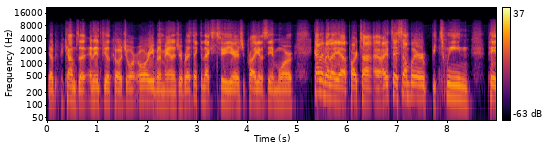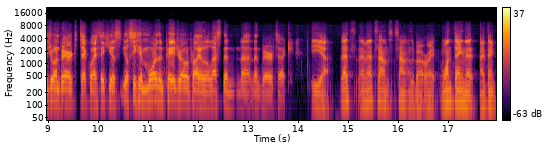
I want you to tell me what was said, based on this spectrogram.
you know, becomes a, an infield coach or, or even a manager. But I think the next few years, you're probably going to see him more, kind of in a uh, part-time. I'd say somewhere between Pedro and Varitek. Well, I think you'll you'll see him more than Pedro and probably a little less than uh, than Varitek. Yeah, that's I mean that sounds sounds about right. One thing that I think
